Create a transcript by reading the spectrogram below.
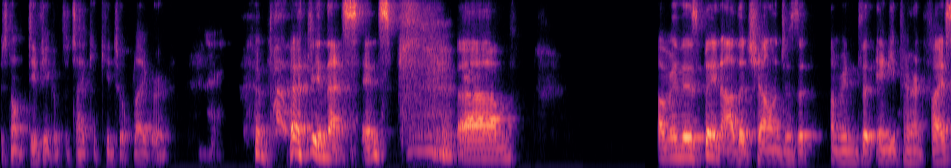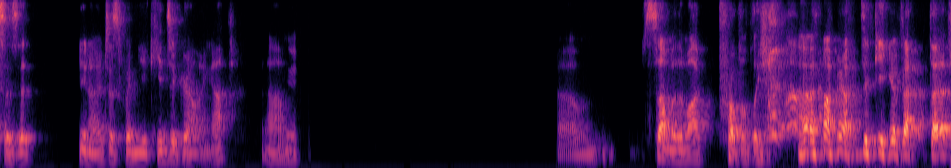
it's not difficult to take your kid to a playgroup, but in that sense, um, I mean, there's been other challenges that I mean that any parent faces. That you know, just when your kids are growing up. Um, um, some of them I probably I'm thinking about that.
